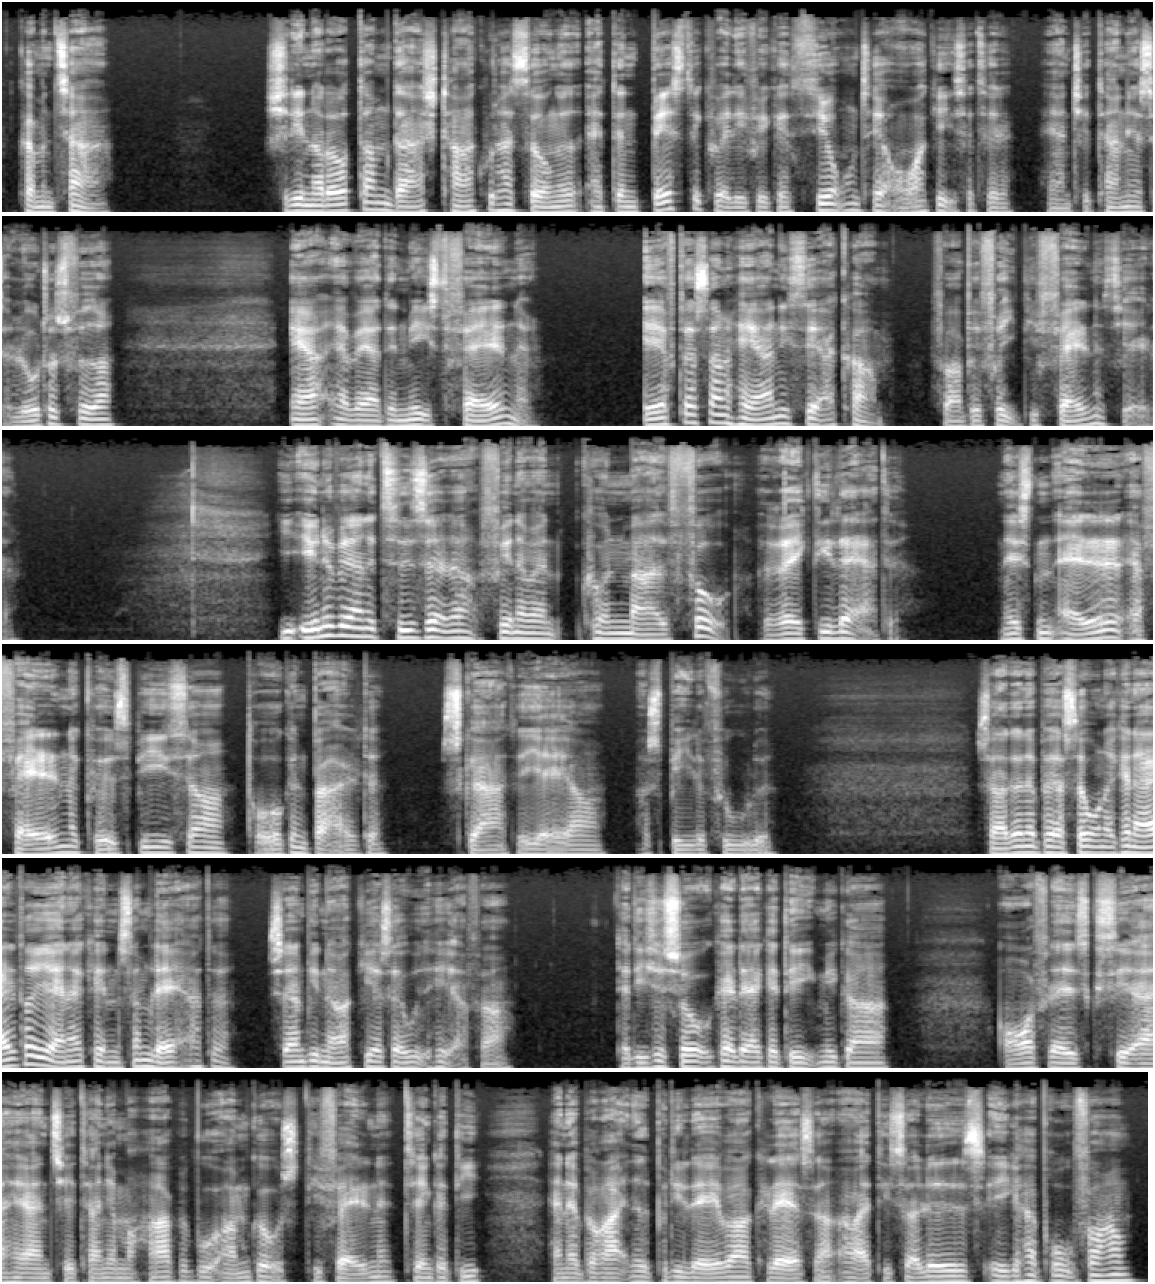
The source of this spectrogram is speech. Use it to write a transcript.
Kommentar Shri Narottam Das Thakur har sunget, at den bedste kvalifikation til at overgive sig til herren Chaitanyas lotusfødder er at være den mest faldende, eftersom Herren især kom for at befri de faldende sjæle. I indeværende tidsalder finder man kun meget få rigtig lærte. Næsten alle er faldende kødspisere, drukkenbalte, skørtejægere og spilefugle. Sådanne personer kan aldrig anerkendes som lærte, selvom de nok giver sig ud herfor. Da disse såkaldte akademikere Overfladisk ser herren Chaitanya Mahaprabhu omgås de faldende, tænker de, han er beregnet på de lavere klasser, og at de således ikke har brug for ham.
